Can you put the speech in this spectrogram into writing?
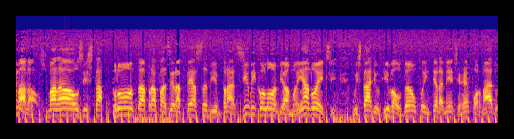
e Manaus. Manaus está pronta para fazer a festa de Brasil e Colômbia amanhã à noite. O estádio Rivaldão foi inteiramente reformado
